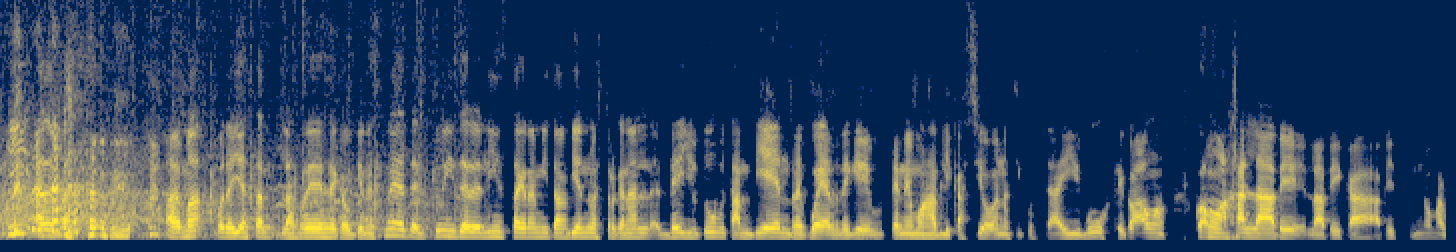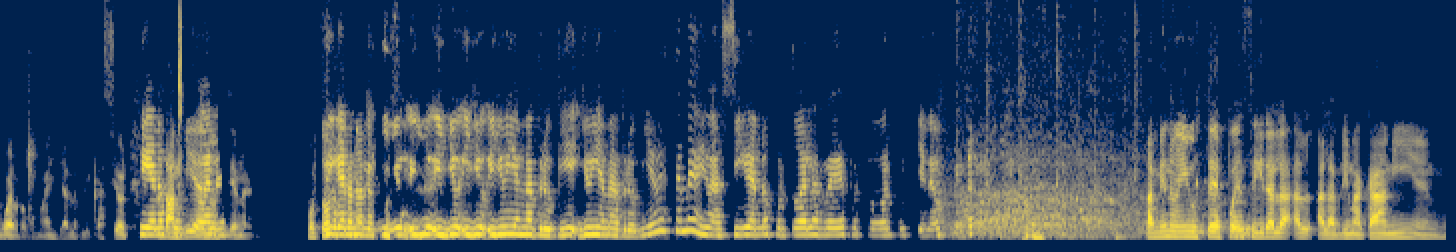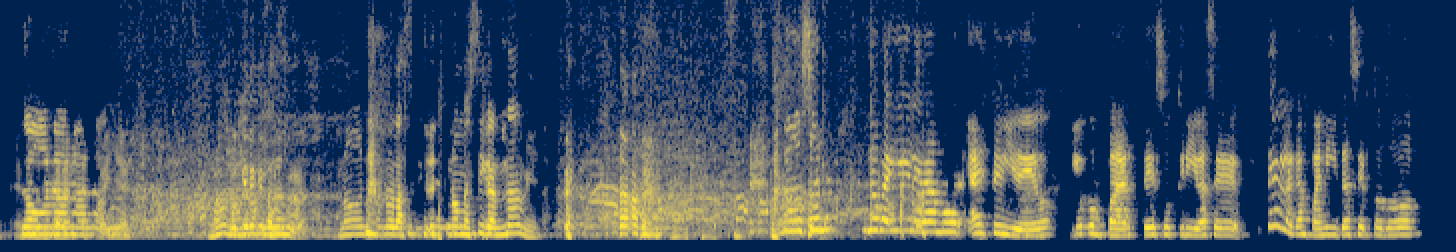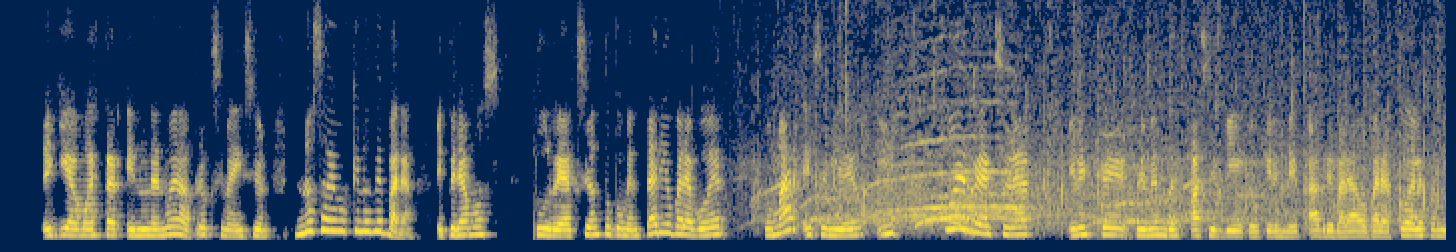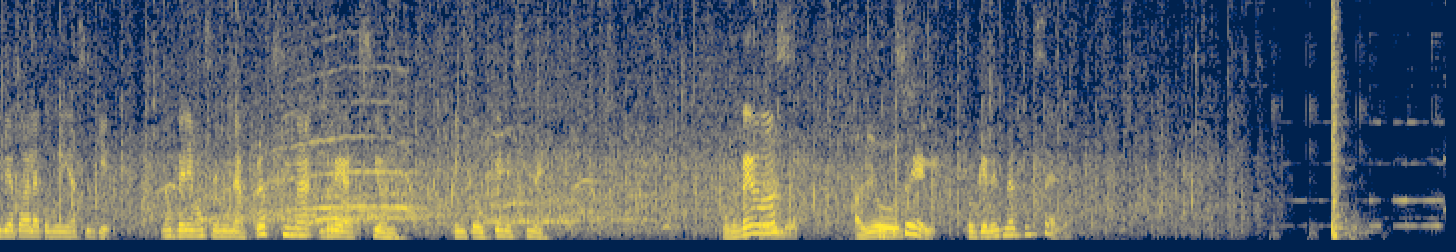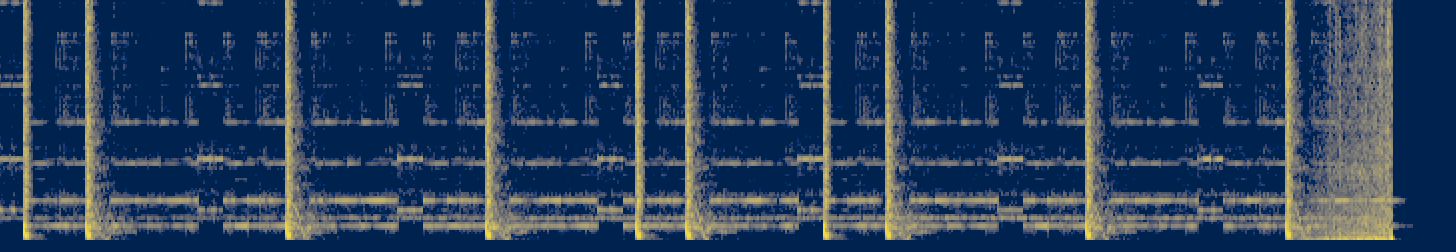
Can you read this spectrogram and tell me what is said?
Y además, además, por allá están las redes de Cauquenes.net, el Twitter, el Instagram y también nuestro canal de YouTube. También recuerde que tenemos aplicación, así que usted ahí busque cómo, cómo bajar la, AP, la APK, AP, no me acuerdo cómo es ya la aplicación. Síganos por También todas nos las tiene. Por todos Síganos, los canales y yo, y, yo, y, yo, y, yo, ya me apropié, yo ya me apropié de este medio, síganos por todas las redes, por favor, porque no. También ahí ustedes pueden seguir a la, a, a la prima Cami en, en No, sus no, no, no. No, no quiere que la siga. No, no, no, la, no me sigan, Nami. No, solo, solo vaya y le da amor a este video, lo comparte, suscríbase, denle la campanita, ¿cierto? Todo. Y Aquí vamos a estar en una nueva próxima edición. No sabemos qué nos depara. Esperamos tu reacción, tu comentario para poder tomar ese video y poder reaccionar en este tremendo espacio que Cauquenes.net ha preparado para toda la familia, toda la comunidad. Así que nos veremos en una próxima reacción en Cauquenes.net. Nos vemos. Adiós. .cl, Cauquenes.net.cl.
